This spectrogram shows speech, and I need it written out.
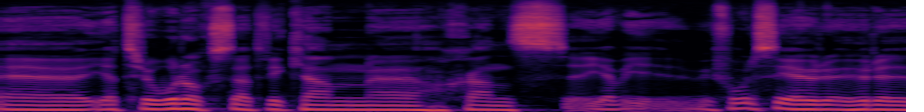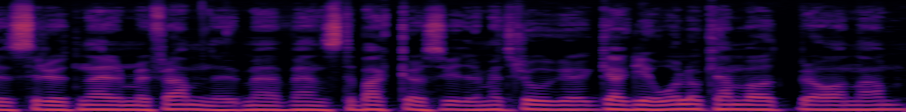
Eh, jag tror också att vi kan eh, ha chans. Ja, vi, vi får väl se hur, hur det ser ut närmare fram nu med vänsterbackar och så vidare. Men jag tror Gagliolo kan vara ett bra namn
